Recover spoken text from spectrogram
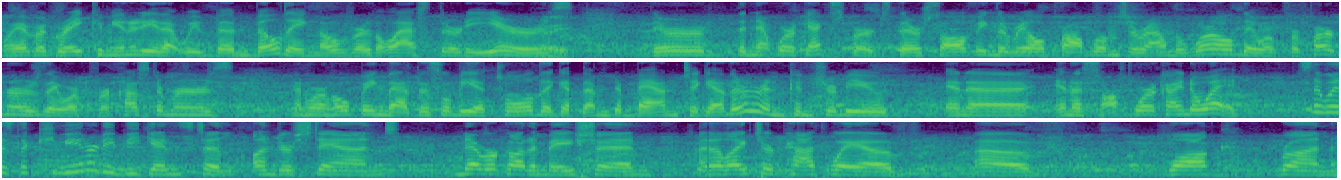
We have a great community that we've been building over the last 30 years. Right they're the network experts. They're solving the real problems around the world. They work for partners, they work for customers, and we're hoping that this will be a tool to get them to band together and contribute in a, in a software kind of way. So as the community begins to understand network automation, and I liked your pathway of, of walk, run,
